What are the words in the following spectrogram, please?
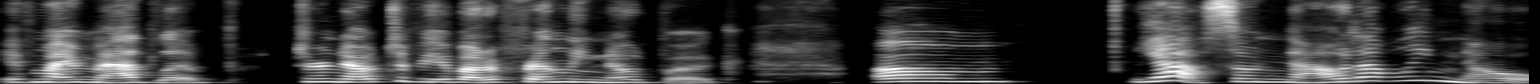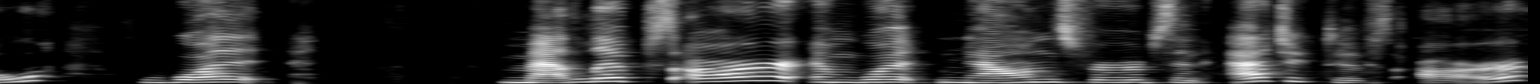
if my Mad Lib turned out to be about a friendly notebook. Um, yeah, so now that we know what Mad Libs are and what nouns, verbs, and adjectives are,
